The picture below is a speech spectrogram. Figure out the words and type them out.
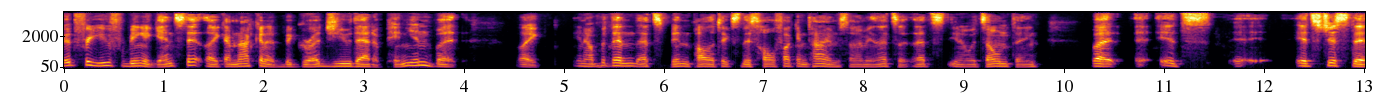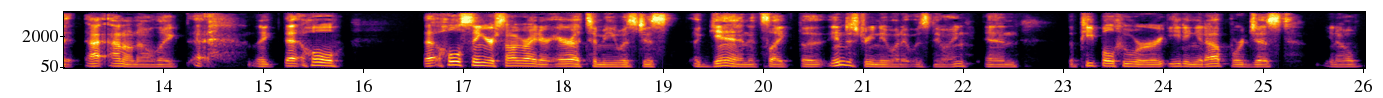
good for you for being against it. Like i'm not going to begrudge you that opinion but like you know but then that's been politics this whole fucking time. So i mean that's a that's you know its own thing. But it's it's just that i, I don't know like like that whole that whole singer songwriter era to me was just again it's like the industry knew what it was doing and the people who were eating it up were just you know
